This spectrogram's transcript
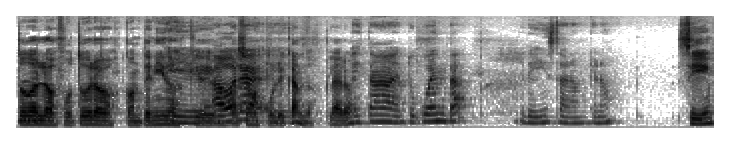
todos los futuros contenidos Mm. Eh, que vayamos eh, publicando, claro. Está en tu cuenta de Instagram, ¿que no? Sí,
